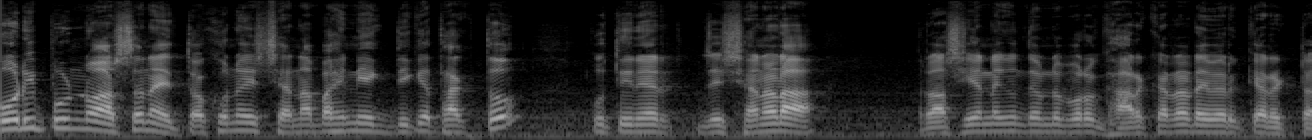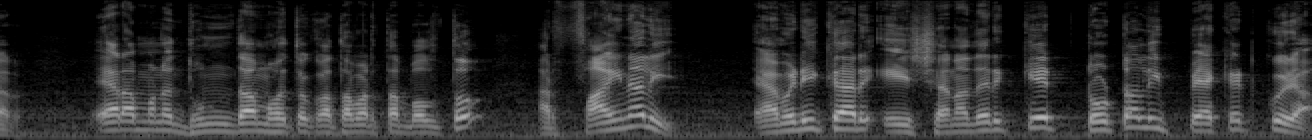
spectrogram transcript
পরিপূর্ণ আসে নাই। তখন এই সেনাবাহিনী একদিকে থাকতো, পুতিনের যে সেনারা রাশিয়ানে কিন্তু এমনি বড় ঘাড় কাটা টাইপের ক্যারেক্টার এরা মানে ধুমধাম হয়তো কথাবার্তা বলতো। আর ফাইনালি আমেরিকার এই সেনাদেরকে টোটালি প্যাকেট কইরা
